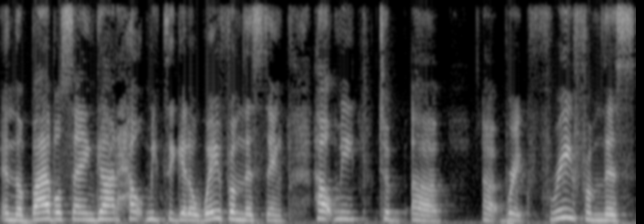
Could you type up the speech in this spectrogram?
in the Bible saying, God, help me to get away from this thing. Help me to, uh, uh, break free from this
